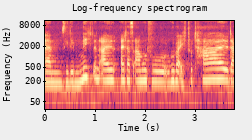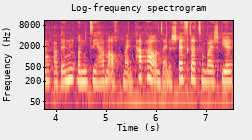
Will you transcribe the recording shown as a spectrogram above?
Ähm, sie leben nicht in Altersarmut, worüber ich total dankbar bin. Und sie haben auch meinen Papa und seine Schwester zum Beispiel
